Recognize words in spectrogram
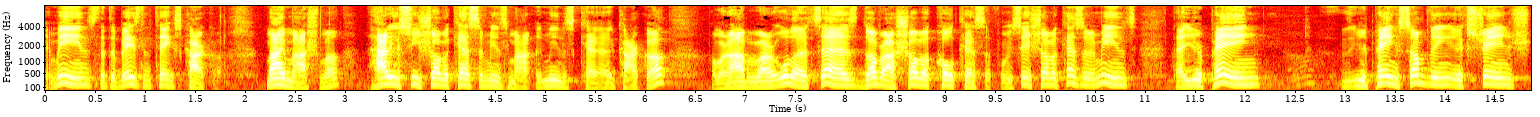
It means that the Bezdin takes karka. My mashma, how do you see Shava Kesem means, means karka? Amar Abba Bar Ula, it says, Davar Shava Kol Kesef. When we say Shava Kesef, it means that you're paying, you're paying something in exchange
